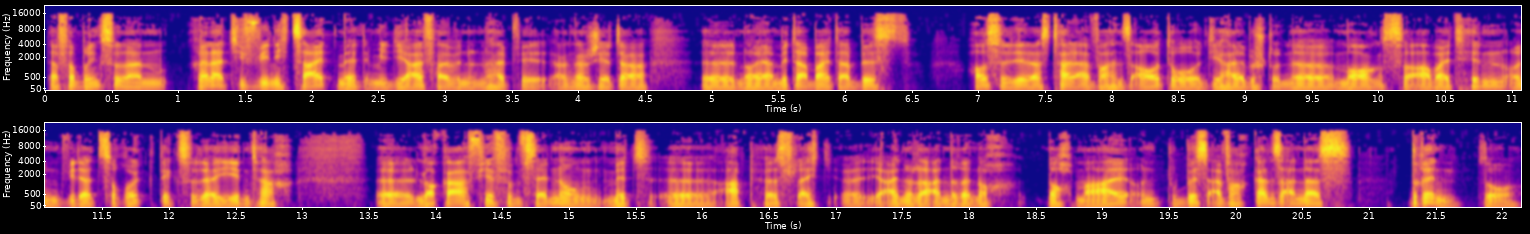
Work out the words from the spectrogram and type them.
Da verbringst du dann relativ wenig Zeit mit. Im Idealfall, wenn du ein halb engagierter äh, neuer Mitarbeiter bist, haust du dir das Teil einfach ins Auto und die halbe Stunde morgens zur Arbeit hin und wieder zurück, deckst du da jeden Tag äh, locker vier, fünf Sendungen mit äh, ab, hörst vielleicht äh, die ein oder andere noch, noch mal. Und du bist einfach ganz anders drin, so.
